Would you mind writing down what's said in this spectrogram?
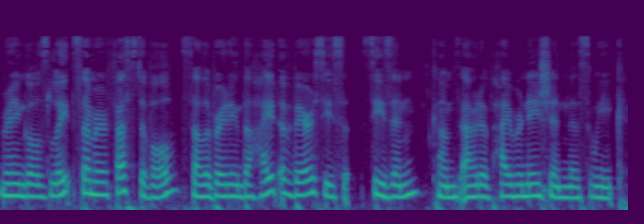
Wrangell's Late Summer Festival, celebrating the height of bear se- season, comes out of hibernation this week.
